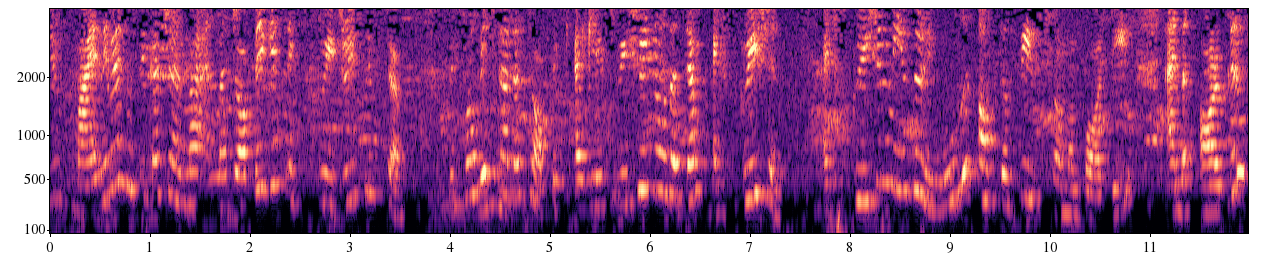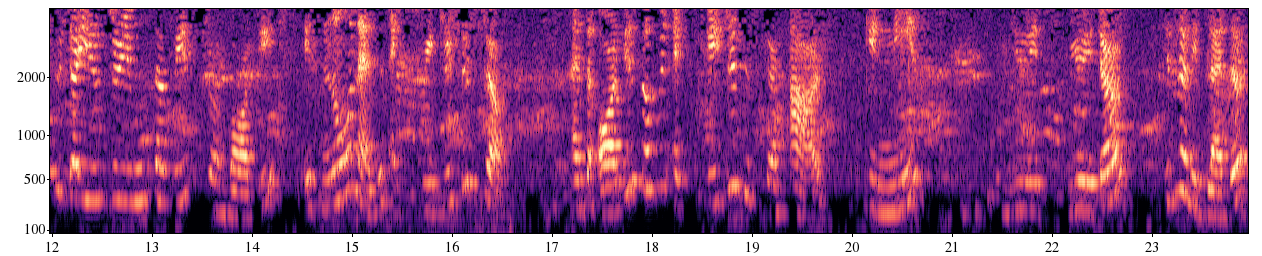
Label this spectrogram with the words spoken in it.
My name is Ritika Sharma and my topic is excretory system. Before we start the topic, at least we should know the term excretion. Excretion means the removal of the waste from a body and the organs which are used to remove the waste from body is known as an excretory system. And the organs of an excretory system are kidneys, ureter, urinary bladder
